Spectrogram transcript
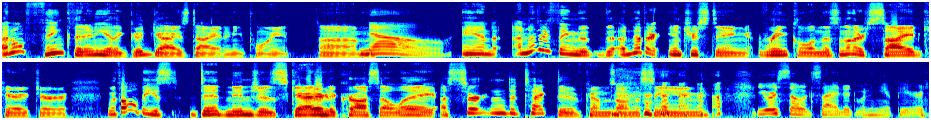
I don't think that any of the good guys die at any point. Um, No, And another thing that the, another interesting wrinkle in this, another side character, with all these dead ninjas scattered across L.A., a certain detective comes on the scene. you were so excited when he appeared.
